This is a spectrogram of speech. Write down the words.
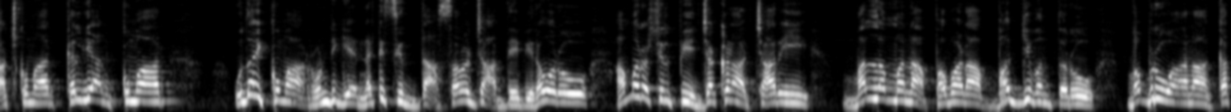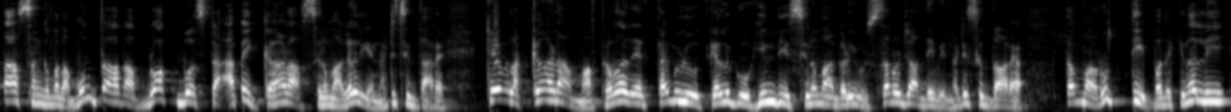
ರಾಜ್ಕುಮಾರ್, ಕಲ್ಯಾಣ್ ಕುಮಾರ್, ಉದಯ್ ಕುಮಾರ್ ರೊಂಡಿಗೆ ನಟಿಸಿದ್ದ ಸರೋಜಾ ದೇವಿರವರು ಅಮರಶಿಲ್ಪಿ ಜಕಣಾಚಾರಿ ಮಲ್ಲಮ್ಮನ ಪವಾಡ ಭಾಗ್ಯವಂತರು ಬಬ್ರುವಾನ ಕಥಾ ಸಂಗಮದ ಮುಂತಾದ ಬ್ಲಾಕ್ ಬಸ್ಟ್ ಅಪಿಕ್ ಕನ್ನಡ ಸಿನಿಮಾಗಳಿಗೆ ನಟಿಸಿದ್ದಾರೆ. ಕೇವಲ ಕನ್ನಡ ಮಾತ್ರವಲ್ಲದೆ ತಮಿಳು, ತೆಲುಗು, ಹಿಂದಿ ಸಿನಿಮಾಗಳಿಗೂ ಸರೋಜಾ ದೇವಿ ನಟಿಸಿದ್ದಾರೆ. ತಮ್ಮ ವೃತ್ತಿ ಬದುಕಿನಲ್ಲಿ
